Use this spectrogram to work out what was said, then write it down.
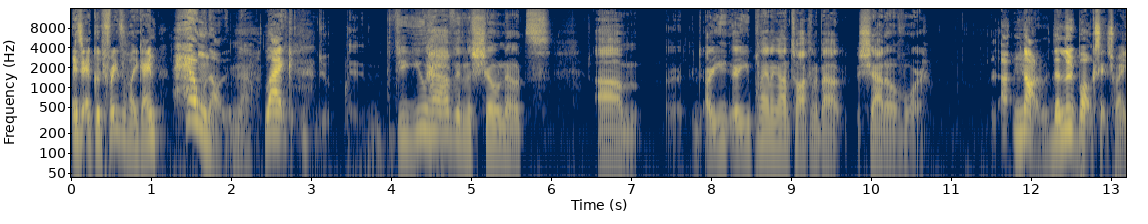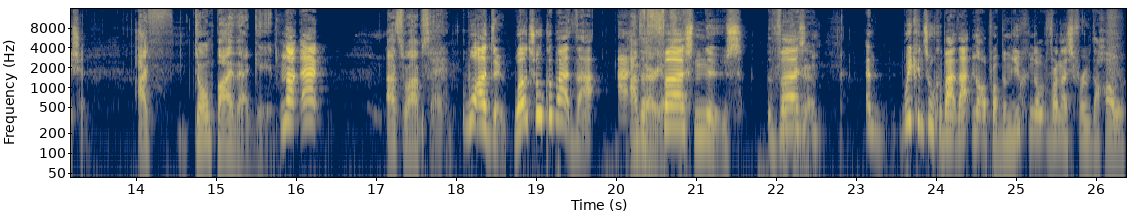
Is it a good free to play game? Hell no. No. Like, Do you have in the show notes? Um, are you are you planning on talking about Shadow of War? uh, no, the loot box situation. I f- don't buy that game. No, uh, That's what I'm saying. what I do. We'll talk about that at I'm the first news. First, good. and we can talk about that. Not a problem. You can go run us through the whole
